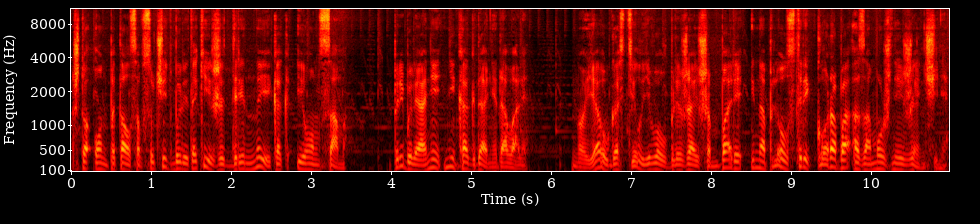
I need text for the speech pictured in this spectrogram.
что он пытался всучить, были такие же дрянные, как и он сам. Прибыли они никогда не давали. Но я угостил его в ближайшем баре и наплел с три короба о замужней женщине.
